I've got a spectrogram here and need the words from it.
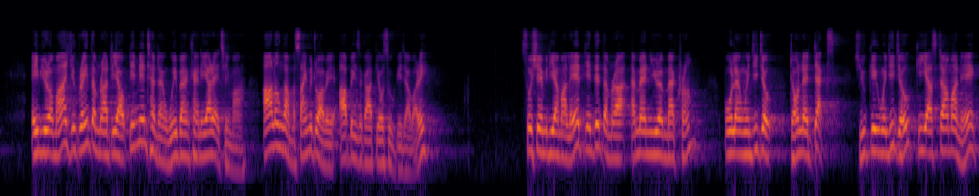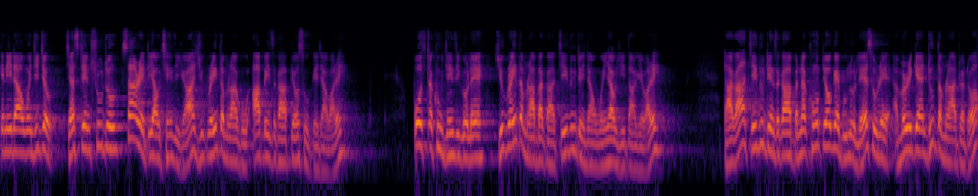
။အိမ်ဖြူတော်မှာယူကရိန်းသမ္မတတယောက်ပြင်းပြင်းထန်ထန်ဝေဖန်ခံနေရတဲ့အချိန်မှာအားလုံးကမဆိုင်မတွပဲအားပေးစကားပြောဆိုခဲ့ကြပါတယ်။ social media မှာလည်းပြင်သစ်သမ္မတ Emmanuel Macron ပိုလန်ဝန်ကြီးချုပ် Donald Tusk UK ဝန်ကြီးချုပ် Keir Starmer နဲ့ကနေဒါဝန်ကြီးချုပ် Justin Trudeau စတဲ့တယောက်ချင်းစီကယူကရိန်းသမ္မတကိုအားပေးစကားပြောဆိုခဲ့ကြပါတယ်။ post တစ်ခုချင်းစီကိုလည်းယူကရိန်းသမ္မတဘက်ကကျေးဇူးတင်ကြောင်းဝင်ရောက်ရေးသားခဲ့ပါတယ်။ဒါကကျေးဇူးတင်စကားဘယ်နှခွန်းပြောခဲ့ဘူးလို့လဲဆိုတော့ American ဒုသမ္မတအတွက်တော့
